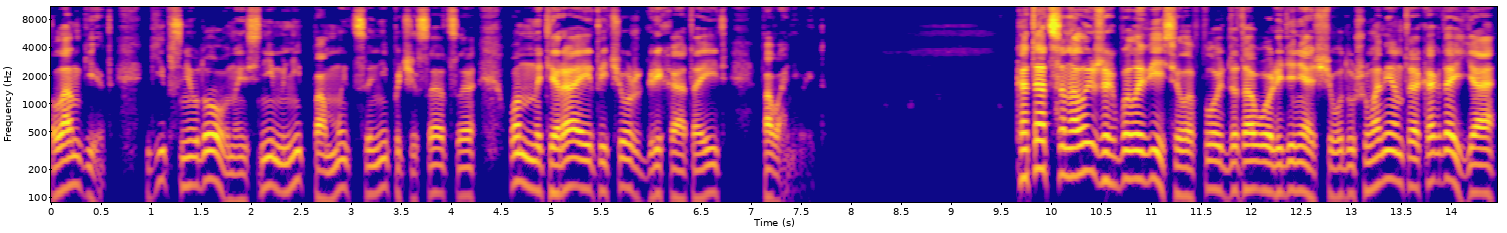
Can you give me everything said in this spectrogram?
лангет. Гипс неудобный, с ним ни помыться, ни почесаться. Он натирает и, чё ж греха таить, пованивает. Кататься на лыжах было весело, вплоть до того леденящего душу момента, когда я,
